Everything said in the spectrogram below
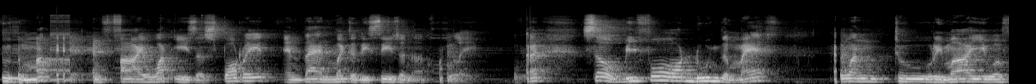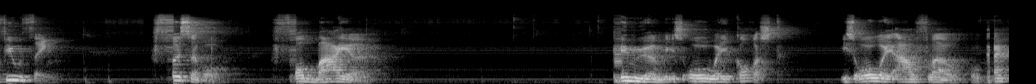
to the market and find what is the spot rate, and then make the decision accordingly. Okay. So before doing the math, I want to remind you a few things. First of all, for buyer, premium is always cost, is always outflow, okay?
